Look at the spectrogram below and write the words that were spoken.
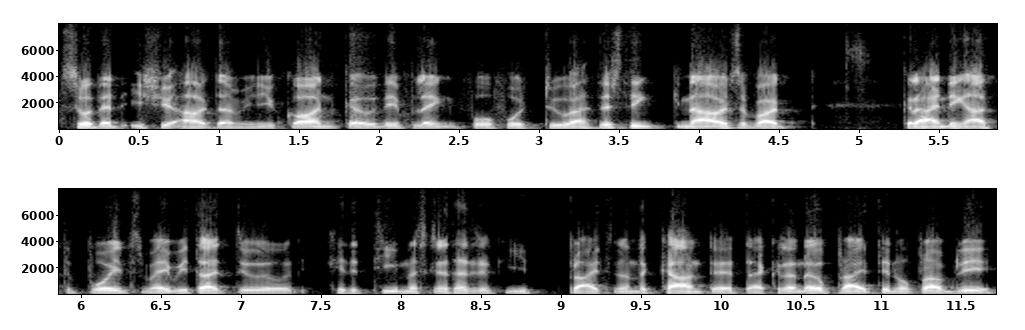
sort that issue out. I mean, you can't go there playing 4 4 2. I just think now it's about grinding out the points. Maybe try to get a team that's going to try to keep Brighton on the counter attack. Because I know Brighton will probably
